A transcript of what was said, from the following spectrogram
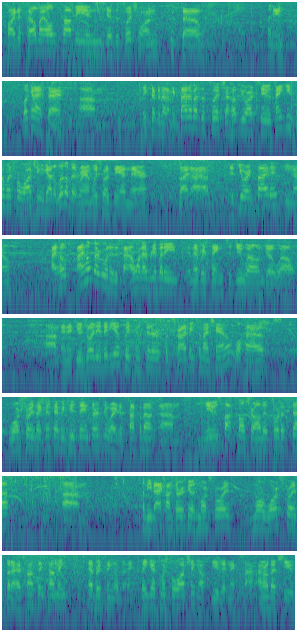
probably just sell my old copy and get the Switch one. so, I mean, what can I say? Um, except for that, I'm excited about the Switch. I hope you are too. Thank you so much for watching. We got a little bit rambly towards the end there. But um, if you are excited, you know, I hope I hope everyone is excited. I want everybody and everything to do well and go well. Um, and if you enjoyed the video, please consider subscribing to my channel. We'll have war stories like this every Tuesday and Thursday where I just talk about um, news, pop culture, all this sort of stuff. Um, I'll be back on Thursday with more stories, more war stories, but I have content coming every single day. Thank you guys so much for watching. I'll see you next time. I know about you.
